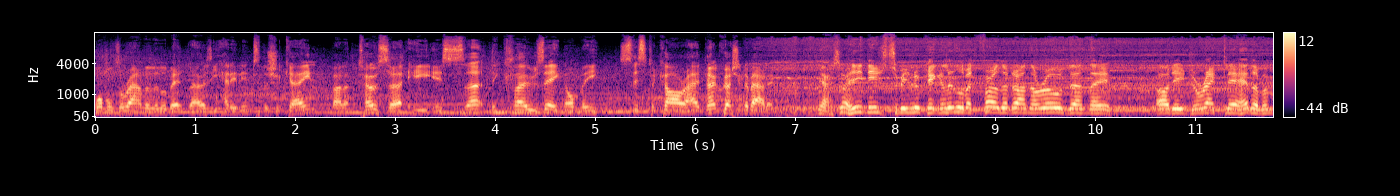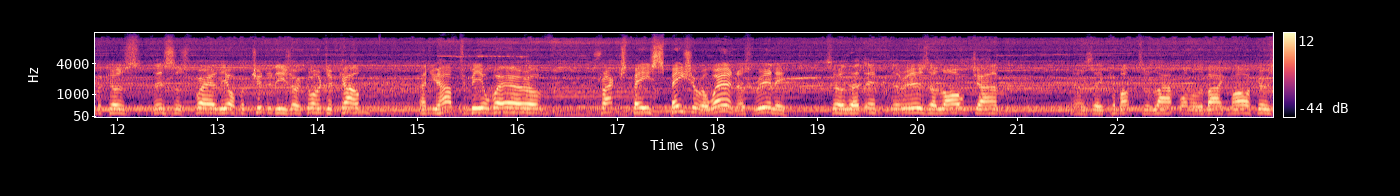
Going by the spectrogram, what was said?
wobbles around a little bit there as he headed into the chicane. But at Tosa, he is certainly closing on the sister car ahead, no question about it. Yeah, so he needs to be looking a little bit further down the road than the Audi directly ahead of him because this is where the opportunities are going to come and you have to be aware of track space, spatial awareness really, so that if there is a log jam as they come up to lap one of the back markers,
